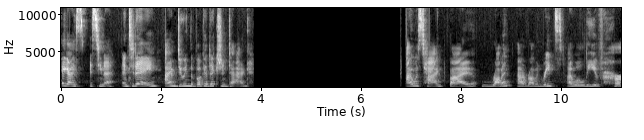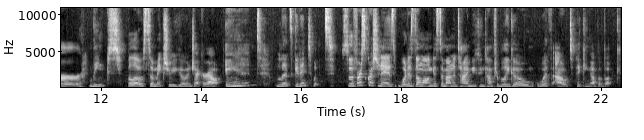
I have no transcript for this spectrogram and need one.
Hey guys, it's Tina, and today I'm doing the book addiction tag. I was tagged by Robin at Robin Reads. I will leave her links below, so make sure you go and check her out. And let's get into it. So the first question is, what is the longest amount of time you can comfortably go without picking up a book?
